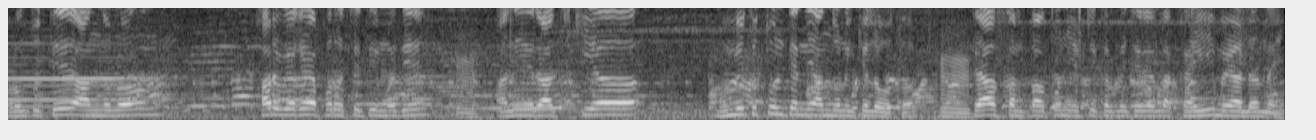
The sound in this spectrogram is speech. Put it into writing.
परंतु ते आंदोलन फार वेगळ्या परिस्थितीमध्ये आणि राजकीय भूमिकेतून त्यांनी आंदोलन केलं होतं. त्या संपातून एस टी कर्मचाऱ्यांना काही मिळालं नाही.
